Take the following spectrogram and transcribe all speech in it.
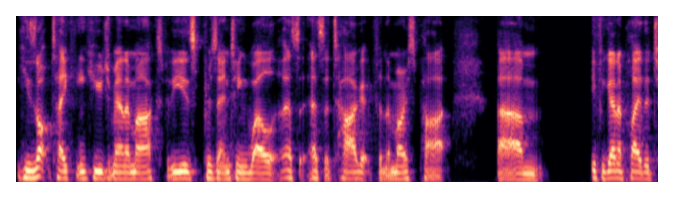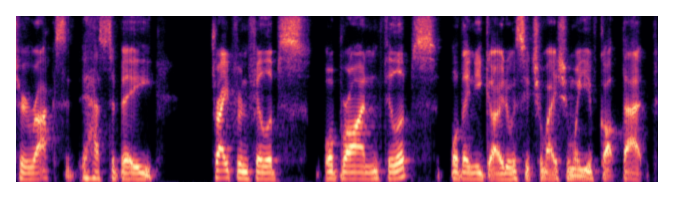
he's not taking a huge amount of marks, but he is presenting well as as a target for the most part. Um, if you're going to play the two rucks, it has to be Draper and Phillips or Brian Phillips, or then you go to a situation where you've got that,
